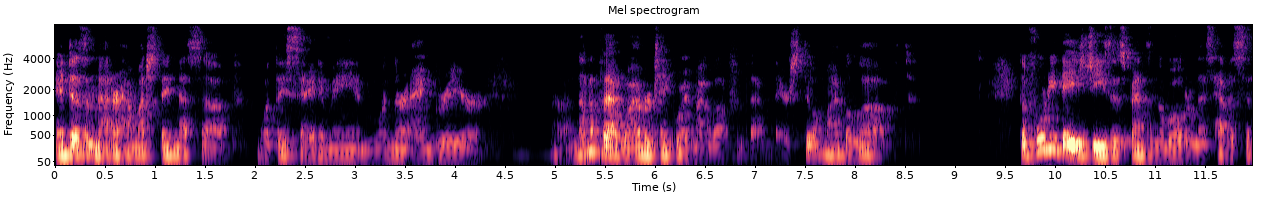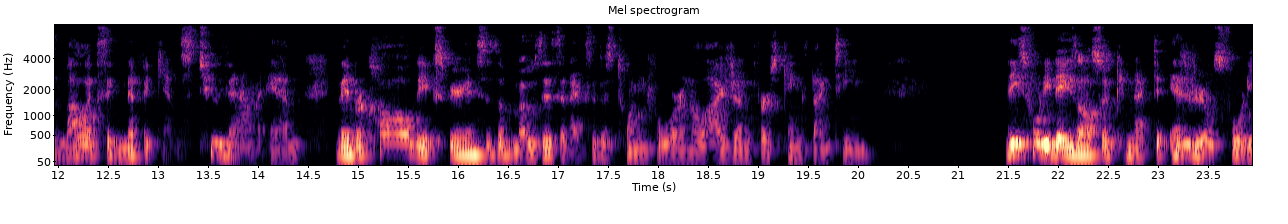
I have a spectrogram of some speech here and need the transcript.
It doesn't matter how much they mess up, what they say to me, and when they're angry, or uh, none of that will ever take away my love for them. They are still my beloved. The 40 days Jesus spends in the wilderness have a symbolic significance to them, and they recall the experiences of Moses in Exodus 24 and Elijah in 1 Kings 19. These 40 days also connect to Israel's 40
